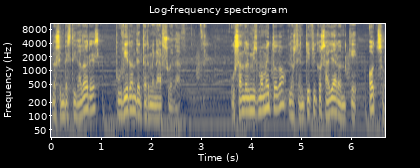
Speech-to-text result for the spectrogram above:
los investigadores pudieron determinar su edad. Usando el mismo método, los científicos hallaron que 8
